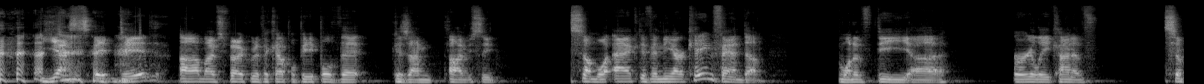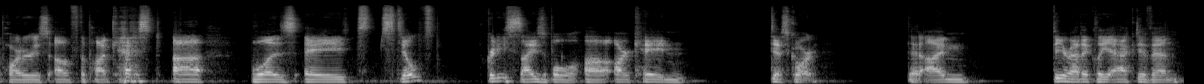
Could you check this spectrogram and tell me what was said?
yes, it did. Um, I've spoken with a couple people that because I'm obviously somewhat active in the arcane fandom. One of the uh, early kind of supporters of the podcast uh, was a still pretty sizable uh, arcane Discord that I'm theoretically active in.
